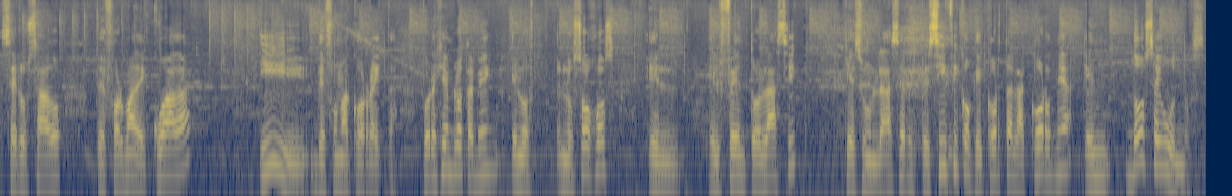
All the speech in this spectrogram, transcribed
ser usado de forma adecuada y de forma correcta. Por ejemplo, también en los, en los ojos, el, el que es un láser específico que corta la córnea en dos segundos.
